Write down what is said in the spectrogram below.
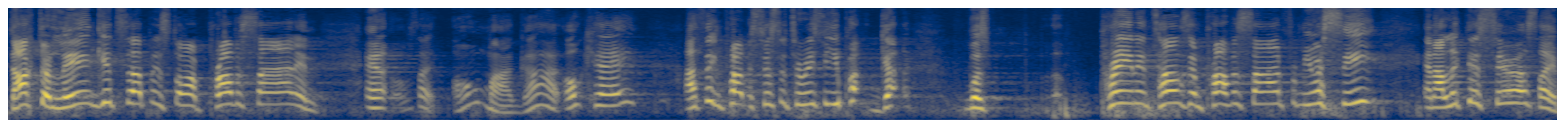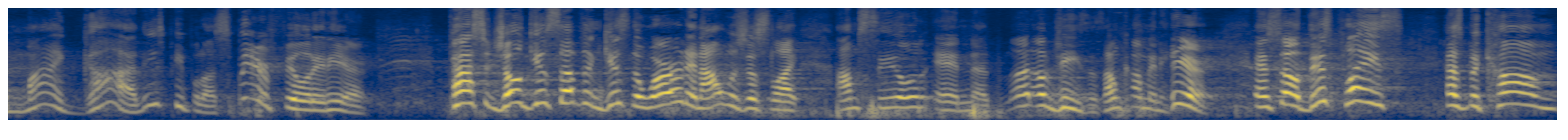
Dr. Lynn gets up and starts prophesying, and, and I was like, Oh my God, okay. I think probably Sister Teresa, you got, was praying in tongues and prophesying from your seat. And I looked at Sarah, I was like, My God, these people are spirit filled in here. Pastor Joe gets up and gets the word, and I was just like, I'm sealed in the blood of Jesus. I'm coming here. And so this place has become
